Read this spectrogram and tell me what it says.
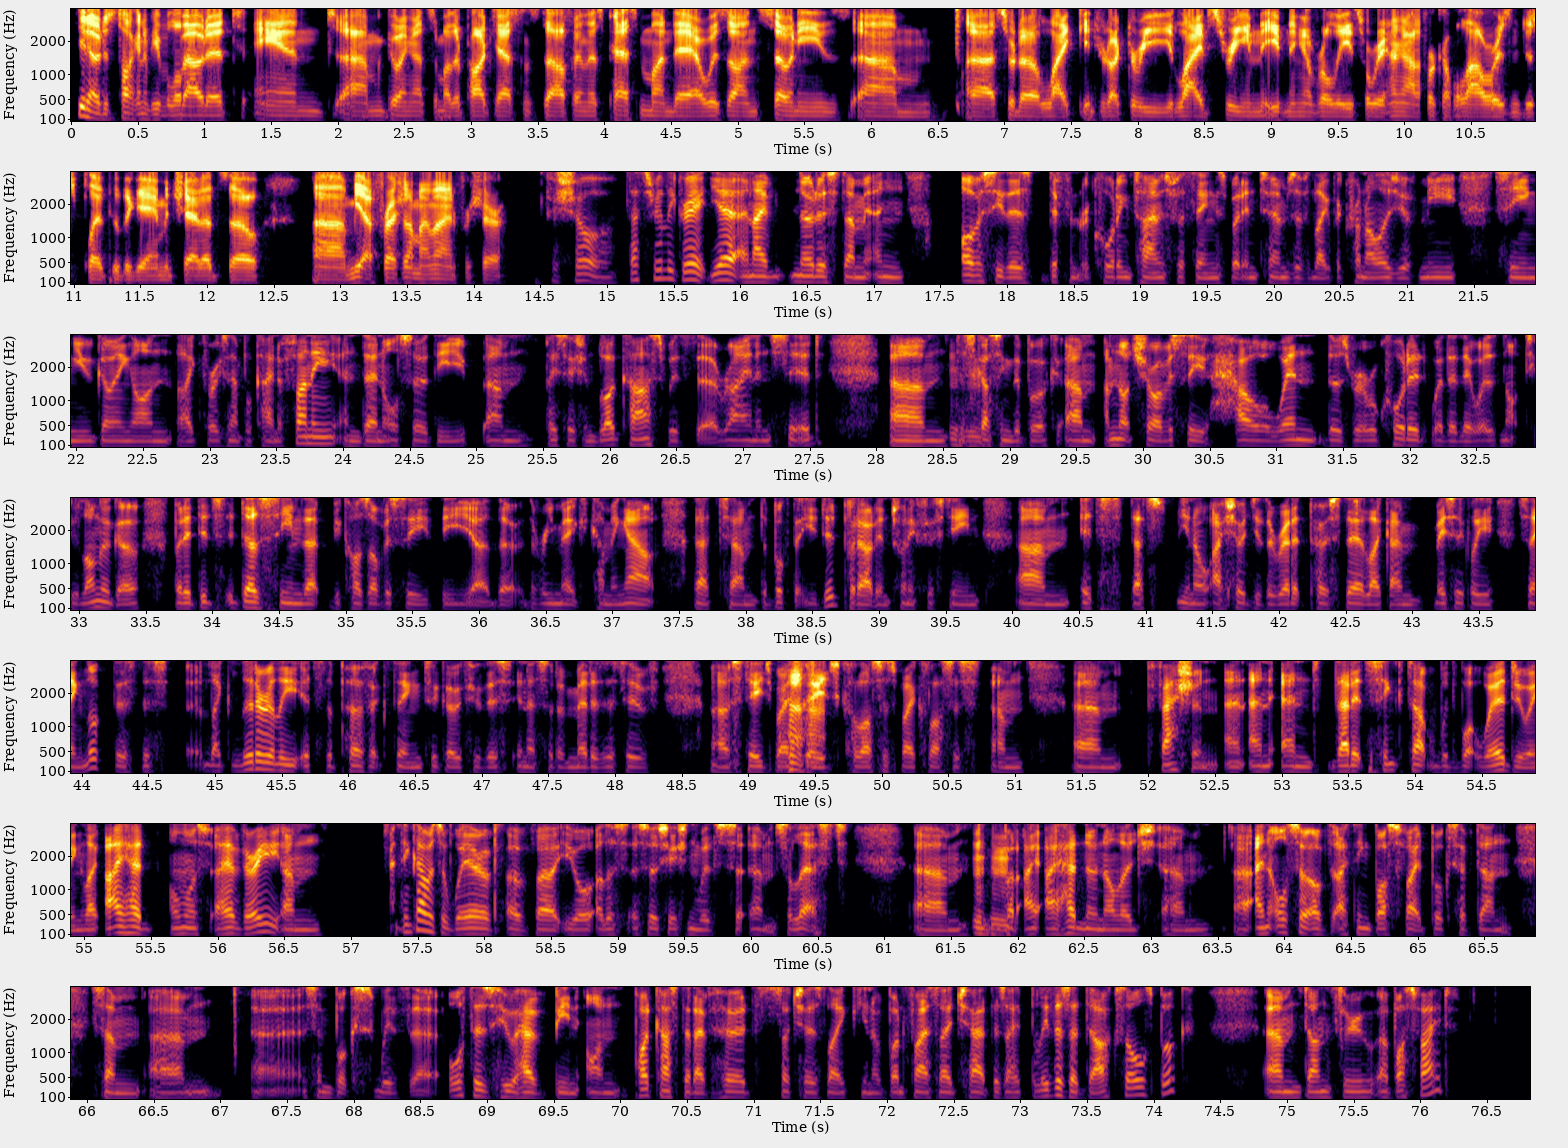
you know, just talking to people about it and um, going on some other podcasts and stuff. And this past Monday, I was on Sony's um, uh, sort of like introductory live stream the evening of release, where we hung out for a couple hours and just played through the game and chatted. So um, yeah, fresh on my mind for sure. For sure. That's really great. Yeah, and I've noticed um and obviously there's different recording times for things, but in terms of like the chronology of me seeing you going on like for example kind of funny and then also the um PlayStation blogcast with uh, Ryan and Sid um discussing the book. Um I'm not sure obviously how or when those were recorded whether they was not too long ago, but it did it does seem that because obviously the uh, the the remake coming out that um the book that you did put out in 2015 um it's that's you know I showed you the Reddit post there like I'm basically saying look there's this like literally it's the perfect thing to go through this in a sort of meditative uh, stage by stage colossus by colossus um, um, fashion and, and and that it's synced up with what we're doing like I had almost I have very um I think I was aware of, of uh, your association with um, Celeste, um, Mhm. but I, I had no knowledge. Um, uh, and also, of I think Boss Fight Books have done some um, uh, some books with uh, authors who have been on podcasts that I've heard, such as like you know Bonfireside Chat. There's I believe there's a Dark Souls book um, done through a Boss Fight.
